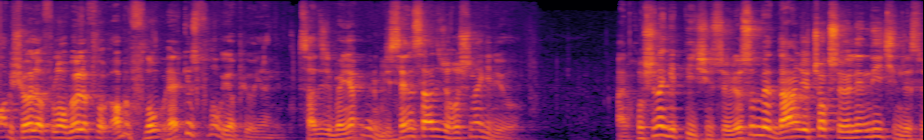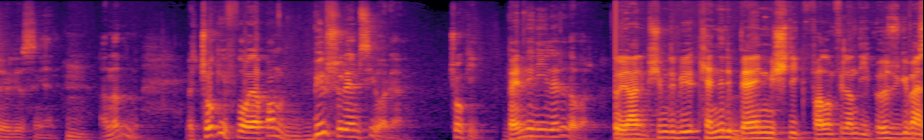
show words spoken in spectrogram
Abi şöyle flow böyle flow. Abi flow herkes flow yapıyor yani. Sadece ben yapmıyorum. Senin sadece hoşuna gidiyor. Yani hoşuna gittiği için söylüyorsun ve daha önce çok söylendiği için de söylüyorsun yani. Anladın mı? Ve çok iyi flow yapan bir sürü MC var yani. Çok iyi. Benden iyileri de var. Yani şimdi bir kendini beğenmişlik falan filan değil. Özgüven.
